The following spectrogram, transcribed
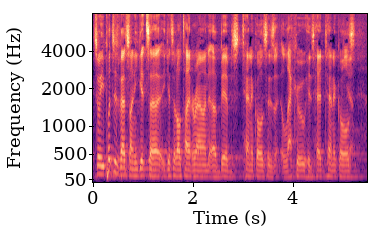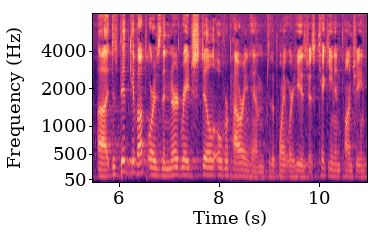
so he puts his vest on. He gets uh, he gets it all tied around uh, Bib's tentacles, his lekku, his head tentacles. Uh, does Bib give up, or is the nerd rage still overpowering him to the point where he is just kicking and punching?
